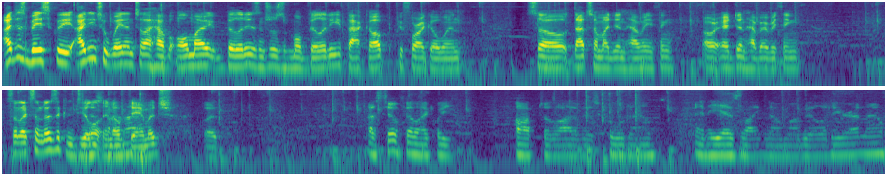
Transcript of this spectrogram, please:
I just basically I need to wait until I have all my abilities in terms of mobility back up before I go in. So that time I didn't have anything, or I didn't have everything. So like sometimes I can deal Just enough damage, but I still feel like we popped a lot of his cooldowns, and he has like no mobility right now.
